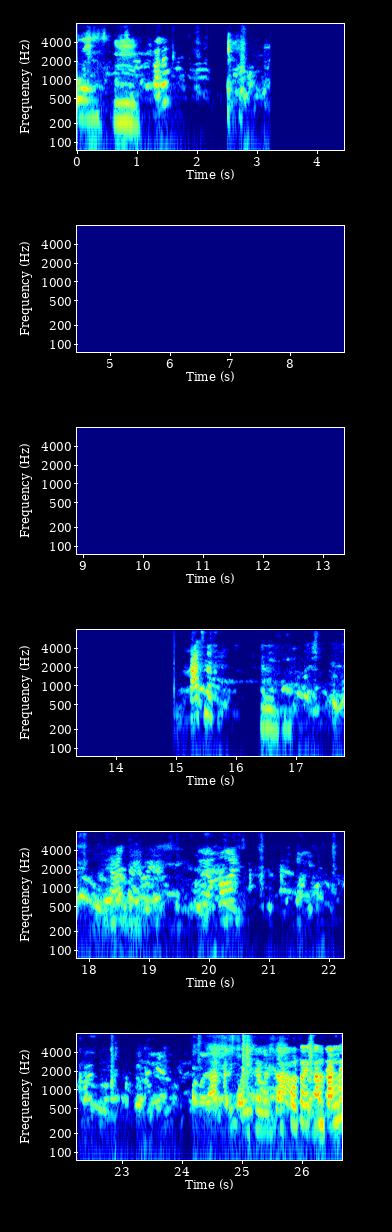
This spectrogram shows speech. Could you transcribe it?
વાળી હમ કાચ નથી હમ. ફોટો એક આમ પાડ લે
